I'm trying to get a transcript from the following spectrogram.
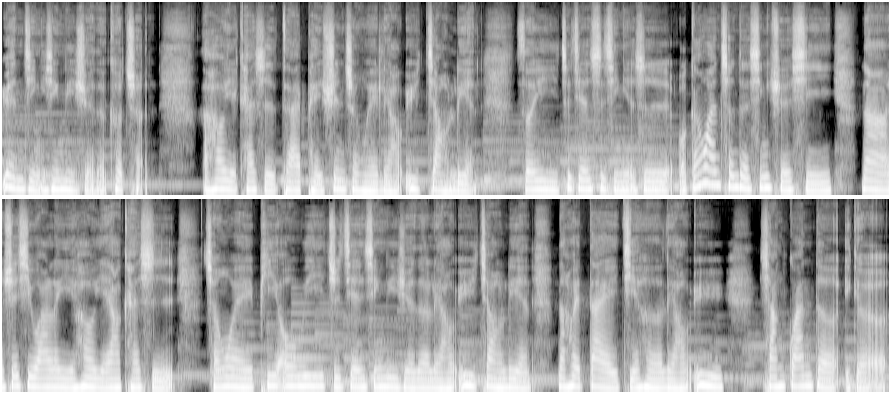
愿景心理学的课程，然后也开始在培训成为疗愈教练。所以这件事情也是我刚完成的新学习。那学习完了以后，也要开始成为 POV 之见心理学的疗愈教练，那会带结合疗愈相关的一个。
